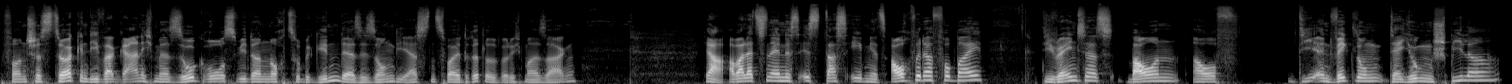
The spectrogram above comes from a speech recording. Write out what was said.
von Shesterkin, die war gar nicht mehr so groß wie dann noch zu Beginn der Saison, die ersten zwei Drittel, würde ich mal sagen. Ja, aber letzten Endes ist das eben jetzt auch wieder vorbei. Die Rangers bauen auf die Entwicklung der jungen Spieler.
